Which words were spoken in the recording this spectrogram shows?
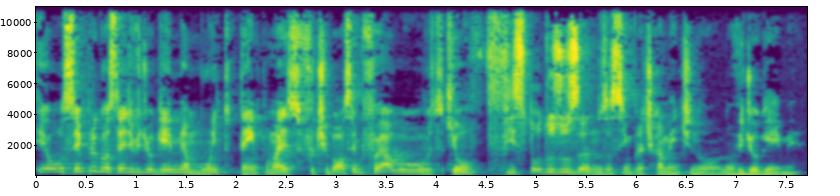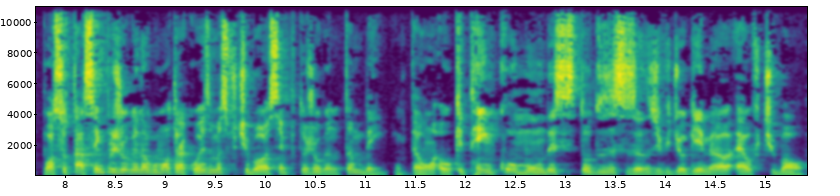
Eu sempre gostei de videogame há muito tempo, mas futebol sempre foi algo que eu fiz todos os anos, assim, praticamente, no, no videogame. Posso estar sempre jogando alguma outra coisa, mas futebol eu sempre estou jogando também. Então, o que tem em comum desses todos esses anos de videogame é, é o futebol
